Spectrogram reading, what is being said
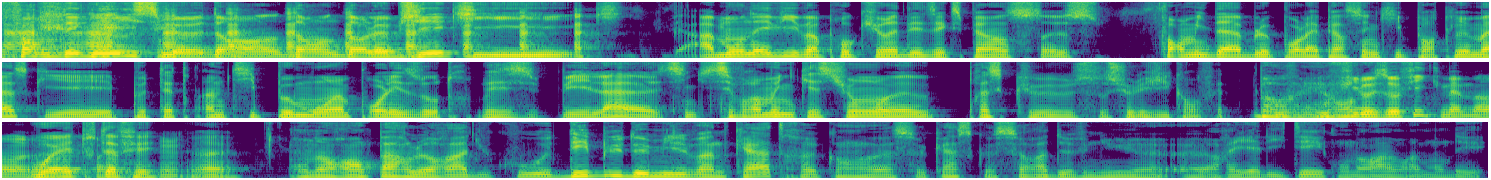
forme d'égoïsme dans, dans, dans l'objet qui, qui, à mon avis, va procurer des expériences euh, formidables pour la personne qui porte le masque et peut-être un petit peu moins pour les autres. Mais, mais là, c'est c'est vraiment une question euh, presque sociologique, en fait. Bon, ou, et philosophique même. hein. Ouais, tout à fait. Ouais. On en reparlera du coup début 2024 quand euh, ce casque sera devenu euh, euh, réalité et qu'on aura vraiment des,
